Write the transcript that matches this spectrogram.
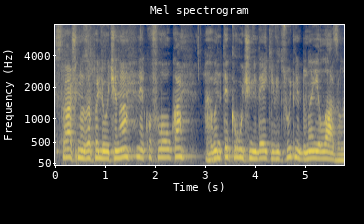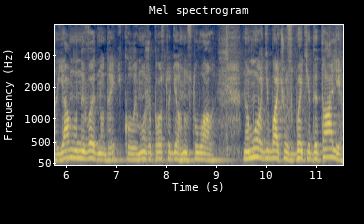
Страшно запелючена екофловка. Гвинти кручені, деякі відсутні, до неї лазили. Явно не видно, де і коли. Може просто діагностували. На морді бачу збиті деталі.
